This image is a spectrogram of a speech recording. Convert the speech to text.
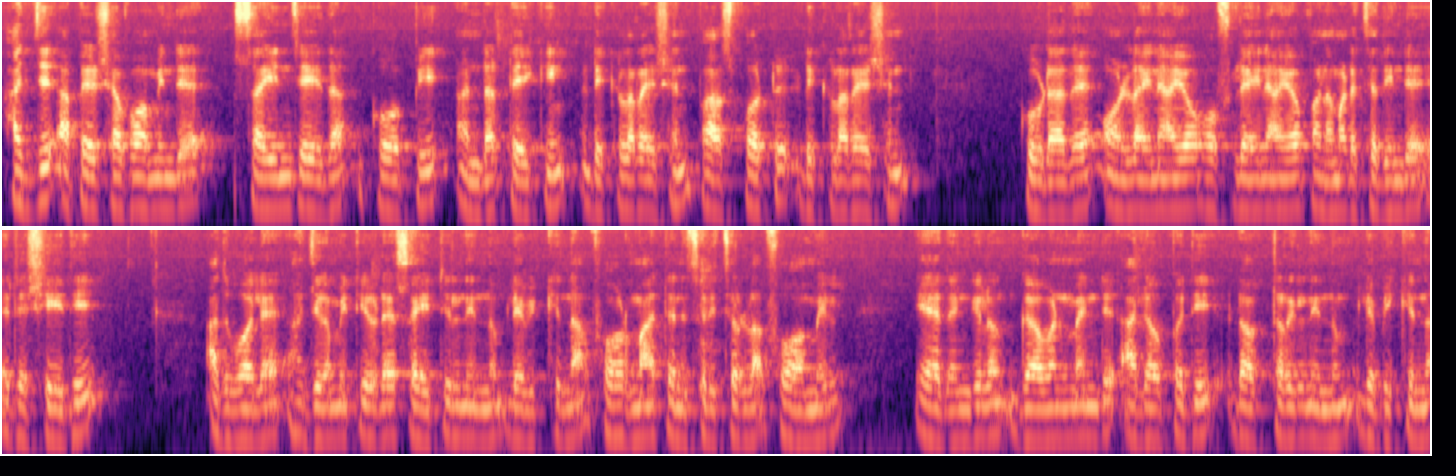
ഹജ്ജ് അപേക്ഷാ ഫോമിന്റെ സൈൻ ചെയ്ത copy undertaking declaration passport declaration കൂടാതെ ഓൺലൈനായോ ഓഫ്ലൈനായോ പണമടച്ചതിന്റെ രശീതി അതുപോലെ ഹജ്ജ് കമ്മിറ്റിയുടെ സൈറ്റിൽ നിന്നും ലഭിക്കുന്ന ഫോർമാറ്റ് അനുസരിച്ചുള്ള ഫോമിൽ ഏതെങ്കിലും ഗവൺമെന്റ് അലോപ്പതി ഡോക്ടറിൽ നിന്നും ലഭിക്കുന്ന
